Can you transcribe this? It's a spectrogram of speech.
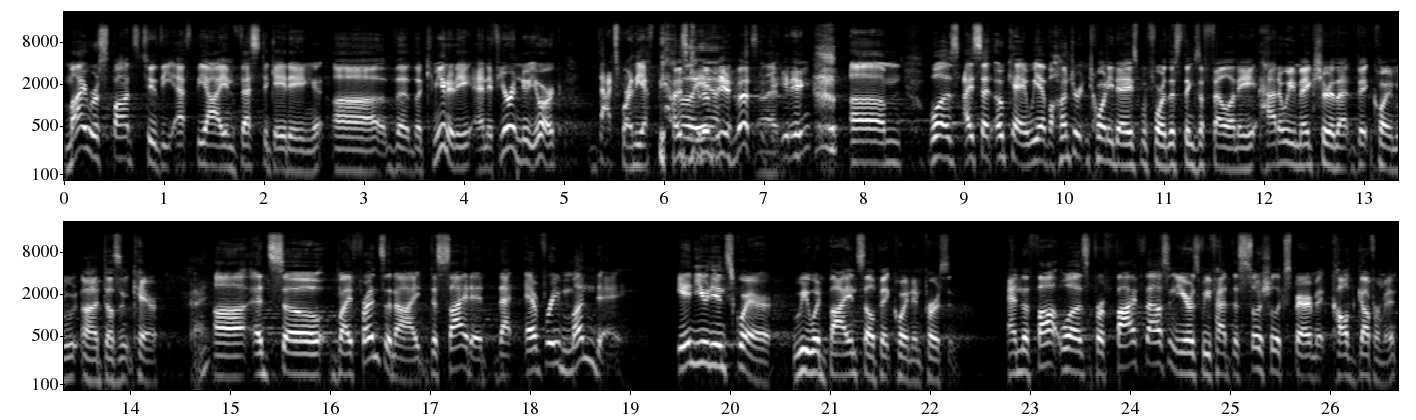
my response to the FBI investigating uh, the, the community, and if you're in New York, that's where the FBI is Oh, going to yeah. be investigating, um, was I said, okay, we have 120 days before this thing's a felony. How do we make sure that Bitcoin uh, doesn't care? Okay. Uh, and so my friends and I decided that every Monday in Union Square, we would buy and sell Bitcoin in person. And the thought was for 5,000 years, we've had this social experiment called government,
